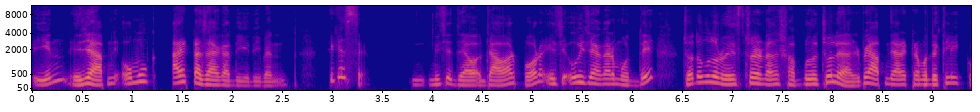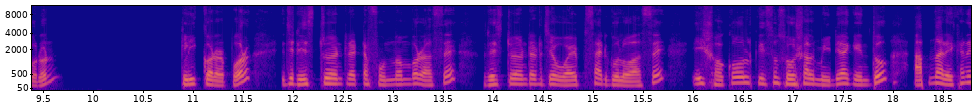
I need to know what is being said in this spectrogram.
ইন এই যে আপনি অমুক আরেকটা জায়গা দিয়ে দিবেন। ঠিক আছে? নিচে যাওয়া, যাওয়ার পর এই যে ওই জায়গার মধ্যে যতগুলো রেস্টুরেন্ট আছে সবগুলো চলে আসবে। আপনি আরেকটার মধ্যে ক্লিক করুন। ক্লিক করার পর, এই যে রেস্টুরেন্টের একটা ফোন নম্বর আছে রেস্টুরেন্টের যে ওয়েবসাইটগুলো আছে, এই সকল কিছু সোশ্যাল মিডিয়া কিন্তু আপনার এখানে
